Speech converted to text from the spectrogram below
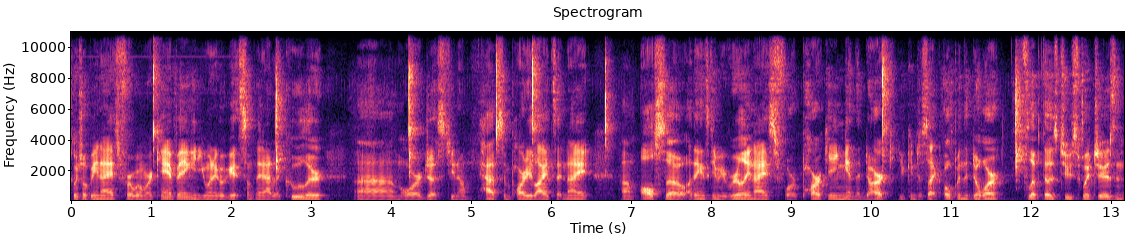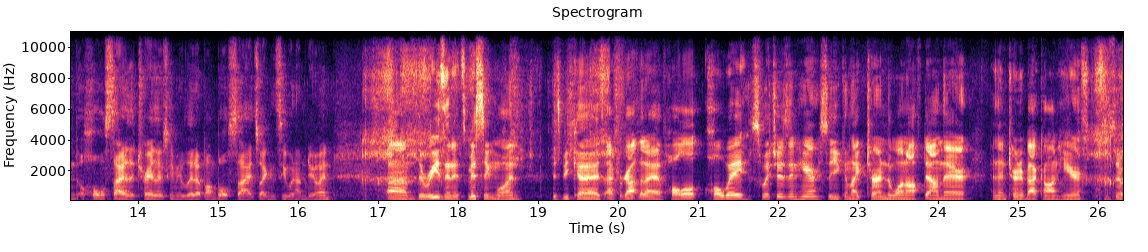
which will be nice for when we're camping and you want to go get something out of the cooler um, or just you know have some party lights at night. Um, also i think it's going to be really nice for parking in the dark. You can just like open the door flip those two switches and the whole side of the trailer is going to be lit up on both sides so i can see what i'm doing. Um, the reason it's missing one is because I forgot that I have hall hallway switches in here. So you can like turn the one off down there and then turn it back on here. So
